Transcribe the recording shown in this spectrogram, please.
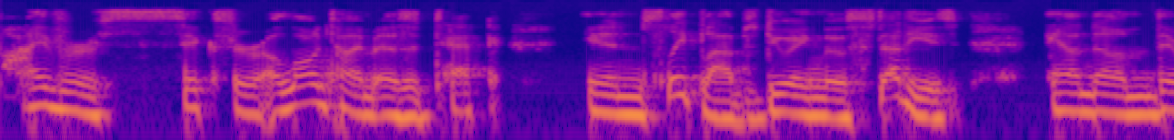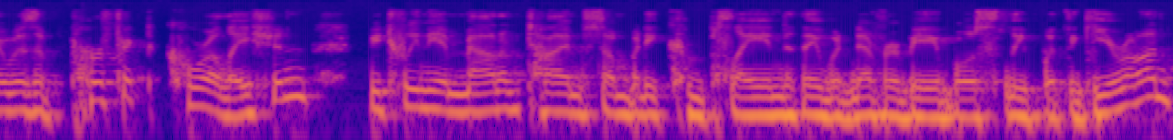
five or six or a long time as a tech in sleep labs doing those studies. And um, there was a perfect correlation between the amount of time somebody complained they would never be able to sleep with the gear on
